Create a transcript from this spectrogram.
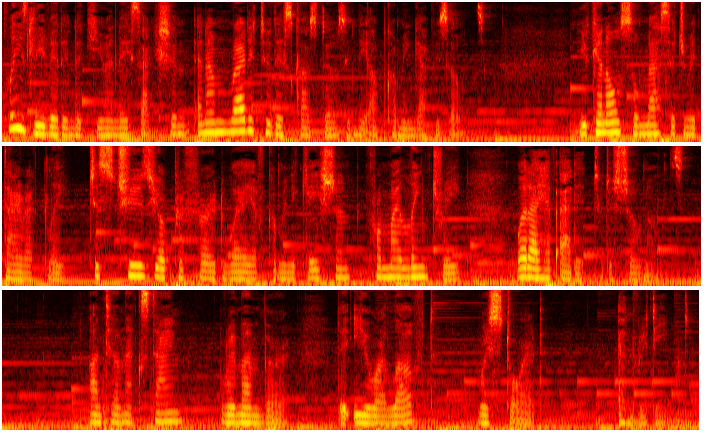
please leave it in the Q&A section and I'm ready to discuss those in the upcoming episodes. You can also message me directly. Just choose your preferred way of communication from my Linktree, what I have added to the show notes. Until next time, remember that you are loved, restored, and redeemed.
